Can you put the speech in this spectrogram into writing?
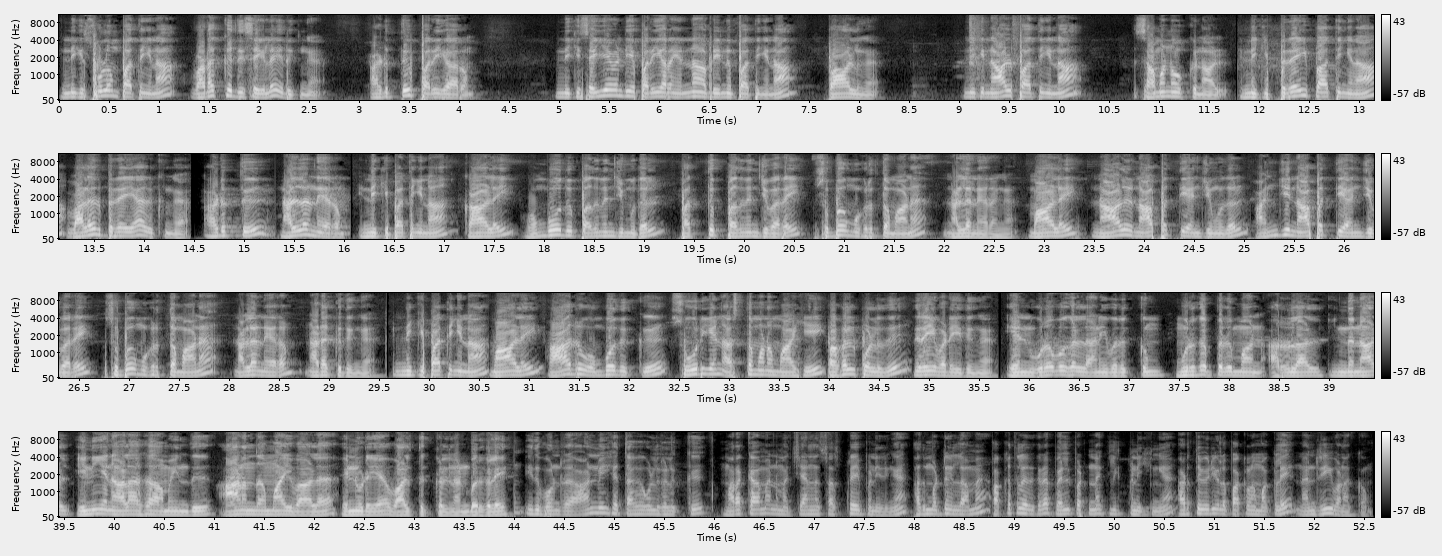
இன்னைக்கு சூளம் பார்த்தீங்கன்னா வடக்கு திசையில் இருக்குங்க. அடுத்து பரிகாரம். இன்னைக்கு செய்ய வேண்டிய பரிகாரம் என்ன அப்படின்னு பார்த்தீங்கன்னா பாலுங்க. இன்னைக்கு நாள் பார்த்தீங்கன்னா சமநோக்கு நாள். இன்னைக்கு பிறை பார்த்தீங்கன்னா வளர் பிறையா இருக்குங்க. அடுத்து நல்ல நேரம். இன்னைக்கு பார்த்தீங்கன்னா காலை ஒம்பது பதினஞ்சு முதல் பத்து பதினஞ்சு வரை சுப முகூர்த்தமான நல்ல நேரங்க. மாலை நாலு நாற்பத்தி அஞ்சு முதல் அஞ்சு நாற்பத்தி அஞ்சு வரை சுப முகூர்த்தமான நல்ல நேரம் நடக்குதுங்க. இன்னைக்கு பாத்தீங்கன்னா மாலை ஆறு ஒன்பதுக்கு சூரியன் அஸ்தமனமாகி பகல் பொழுது நிறைவடையுதுங்க. என் உறவுகள் அனைவருக்கும் முருகப்பெருமான் அருளால் இந்த நாள் இனிய நாளாக அமைந்து ஆனந்தமாய் வாழ என்னுடைய வாழ்த்துக்கள் நண்பர்களே. இது போன்ற ஆன்மீக தகவல்களுக்கு மறக்காம நம்ம சேனலை சப்ஸ்கிரைப் பண்ணிருங்க அது மட்டும் இல்லாம பக்கத்துல இருக்கிற பெல் பட்டனை கிளிக் பண்ணிக்கோங்க. அடுத்த வீடியோல பார்க்கலாம் மக்களே. நன்றி வணக்கம்.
